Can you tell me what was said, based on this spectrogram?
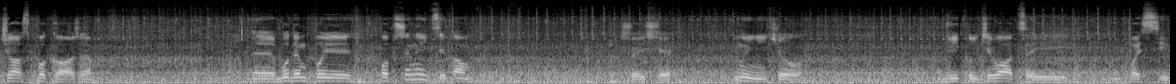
час покаже. Е, Будемо по, по пшениці там. Що ще? Ну і нічого. Дві культивації і посів.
